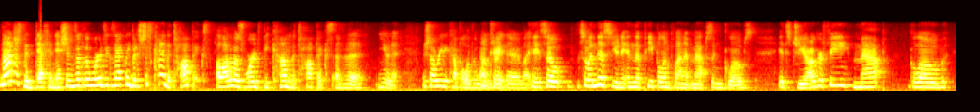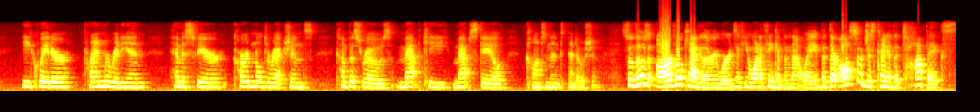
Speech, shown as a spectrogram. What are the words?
not just the definitions of the words exactly, but it's just kind of the topics. A lot of those words become the topics of the unit. And shall read a couple of the ones right there like Okay, so so in this unit, in the people and planet maps and globes, it's geography, map, globe, equator, prime meridian, hemisphere, cardinal directions, compass rose, map key, map scale, continent, and ocean. So those are vocabulary words if you want to think of them that way, but they're also just kind of the topics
